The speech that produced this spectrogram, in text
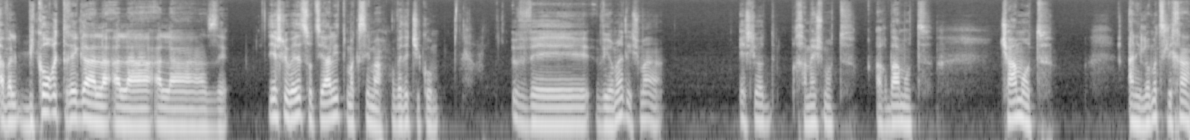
אבל ביקורת רגע על, על, על, על זה. יש לי עובדת סוציאלית מקסימה עובדת שיקום. ו... והיא אומרת לי שמע יש לי עוד 500 400 900 אני לא מצליחה,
